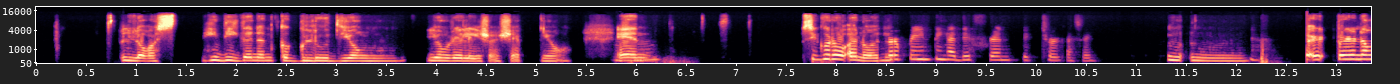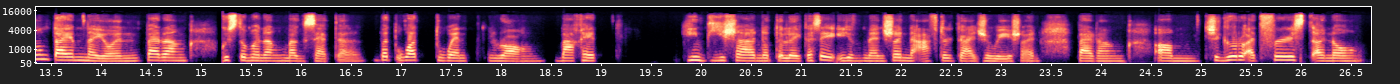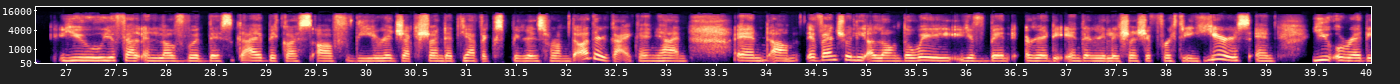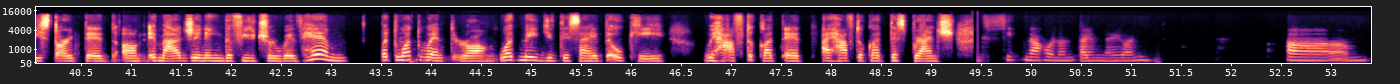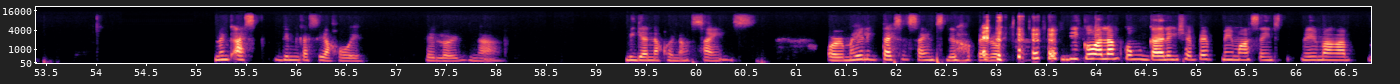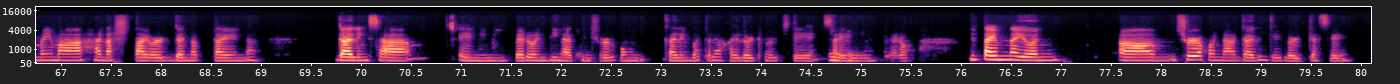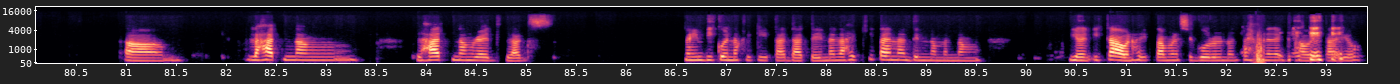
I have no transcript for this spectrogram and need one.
lost. Hindi ganun ka-glued yung yung relationship nyo. Mm-hmm. And siguro ano... You're painting a different picture kasi. Mm-mm. Pero, pero nung time na yon parang gusto mo nang mag-settle. But what went wrong? Bakit hindi siya natuloy? Kasi you've mentioned na after graduation, parang um, siguro at first, ano, you you fell in love with this guy because of the rejection that you have experienced from the other guy kanyan and mm-hmm. um eventually along the way you've been already in the relationship for 3 years and you already started um imagining the future with him. But what mm-hmm. went wrong? What made you decide okay we have to cut it. I have to cut this branch. Sick na ako noong time na yon um nag-ask din kasi ako eh kay Lord na bigyan ako ng signs. Or mahilig tayo sa signs, di ba? Pero hindi ko alam kung galing, syempre may mga signs, may mga, may mga hanash tayo or ganap tayo na galing sa enemy. Pero hindi natin sure kung galing ba talaga kay Lord or sa Mm-mm. enemy. Pero yung time na yon um, sure ako na galing kay Lord kasi um, lahat ng lahat ng red flags na hindi ko nakikita dati, na nakikita na din naman ng yun, ikaw, nakita mo na siguro nung time na nag-away tayo.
